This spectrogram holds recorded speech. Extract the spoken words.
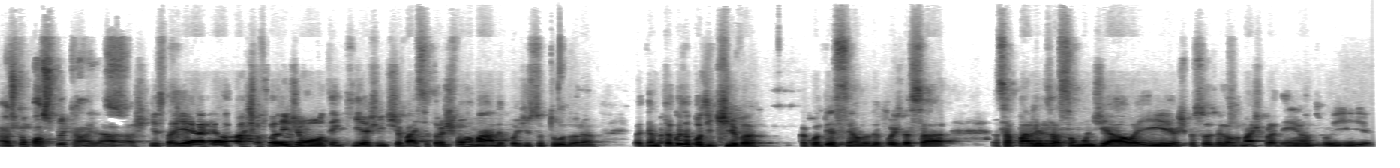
Acho que eu posso explicar isso. Ah, acho que isso aí é aquela parte que eu falei de ontem, que a gente vai se transformar depois disso tudo, né? Vai ter muita coisa positiva acontecendo depois dessa essa paralisação mundial aí, as pessoas olhando mais para dentro e,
